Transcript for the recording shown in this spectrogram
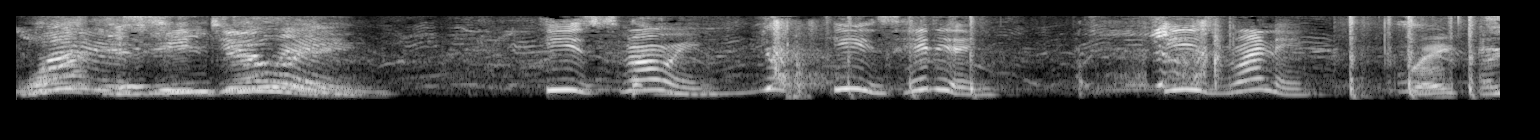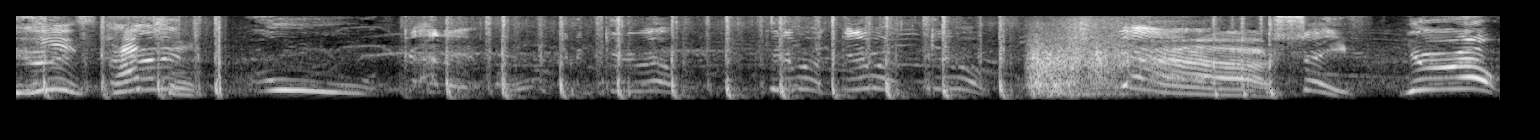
What is he doing? He's throwing. He's hitting. He's running. Great. And he is catching. Ooh, got it. Get him out. Get him out. Get him out. Get him out. Yeah. safe. You're out.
